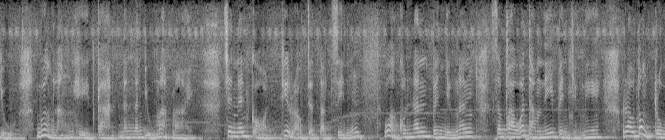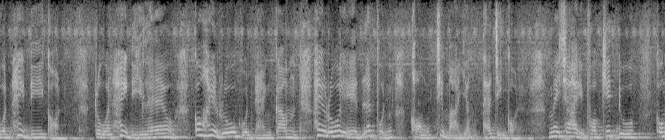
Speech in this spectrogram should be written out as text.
อยู่ เบื้องหลังเหตุการณ์นั้น ๆ อยู่มากมายฉะนั้นก่อนที่เราจะตัดสิน ว่าคนนั้นเป็นอย่างนั้น สภาวธรรมนี้เป็นอย่างนี้ เราต้องตรวจให้ดีก่อน ตรวจให้ดีแล้ว ก็ให้รู้กฎแห่งกรรม ให้รู้เหตุและผลของที่มาอย่างแท้จริงก่อน ไม่ใช่พอคิดดู คง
